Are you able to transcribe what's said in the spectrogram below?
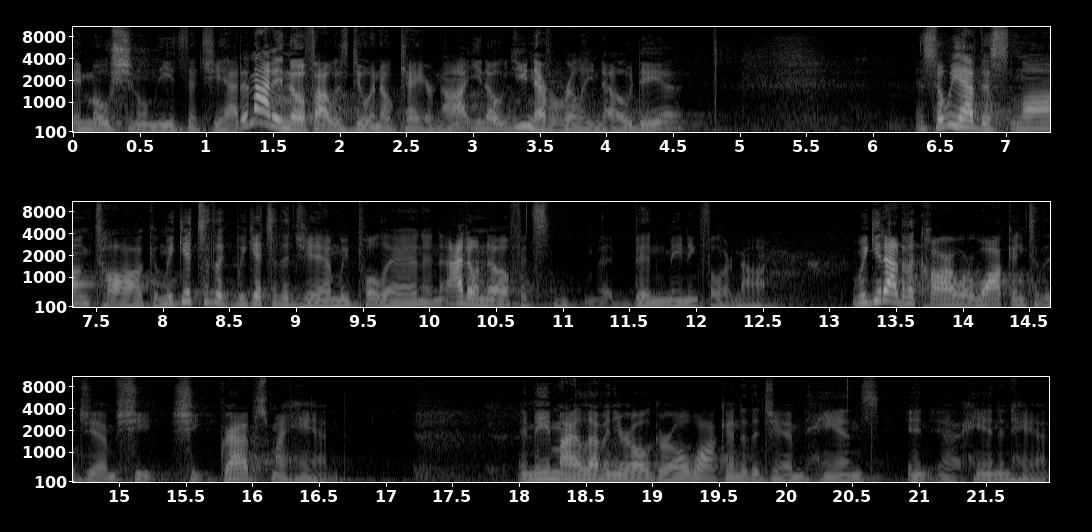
emotional needs that she had. And I didn't know if I was doing okay or not. You know, you never really know, do you? And so we have this long talk, and we get to the, we get to the gym, we pull in, and I don't know if it's been meaningful or not. When we get out of the car, we're walking to the gym. She, she grabs my hand. And me and my 11 year old girl walk into the gym, hands in, uh, hand in hand.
